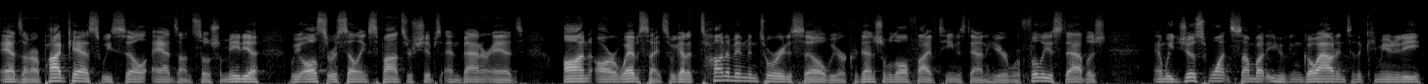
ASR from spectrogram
ads on our podcasts, we sell ads on social media. We also are selling sponsorships and banner ads on our website. So we got a ton of inventory to sell. We are credentialed with all five teams down here. We're fully established and we just want somebody who can go out into the community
